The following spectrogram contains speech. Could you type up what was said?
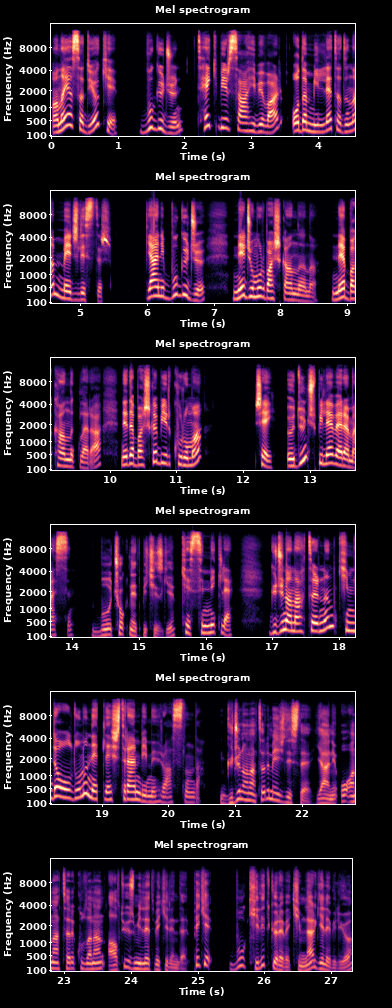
Anayasa diyor ki, bu gücün tek bir sahibi var, o da millet adına meclistir. Yani bu gücü ne Cumhurbaşkanlığına, ne bakanlıklara, ne de başka bir kuruma şey, ödünç bile veremezsin. Bu çok net bir çizgi. Kesinlikle. Gücün anahtarının kimde olduğunu netleştiren bir mührü aslında. Gücün anahtarı mecliste. Yani o anahtarı kullanan 600 milletvekilinde. Peki bu kilit göreve kimler gelebiliyor?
